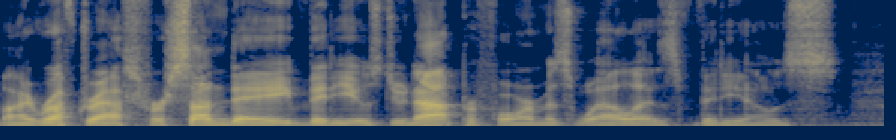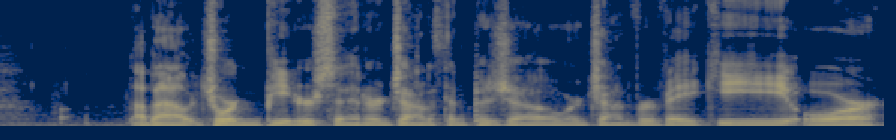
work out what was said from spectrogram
My rough drafts for Sunday videos do not perform as well as videos about Jordan Peterson or Jonathan Pageau or John Vervaeke, or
